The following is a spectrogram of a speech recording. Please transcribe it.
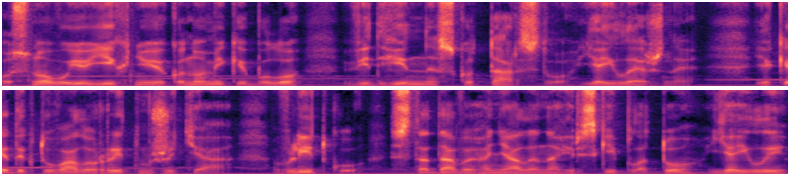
Основою їхньої економіки було відгінне скотарство, яйлежне, яке диктувало ритм життя. Влітку стада виганяли на гірські плато яйли,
